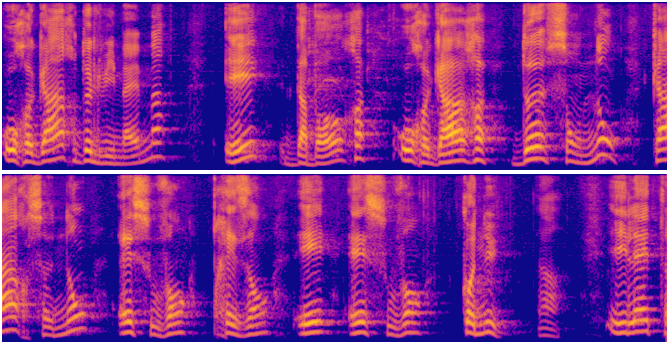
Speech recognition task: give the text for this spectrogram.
au regard de lui-même et d'abord au regard de son nom, car ce nom est souvent présent et est souvent connu. Ah. Il est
